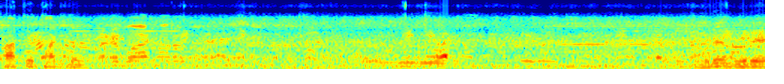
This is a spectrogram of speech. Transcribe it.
সাথে থাকবেন। ঘুরে ঘুরে।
